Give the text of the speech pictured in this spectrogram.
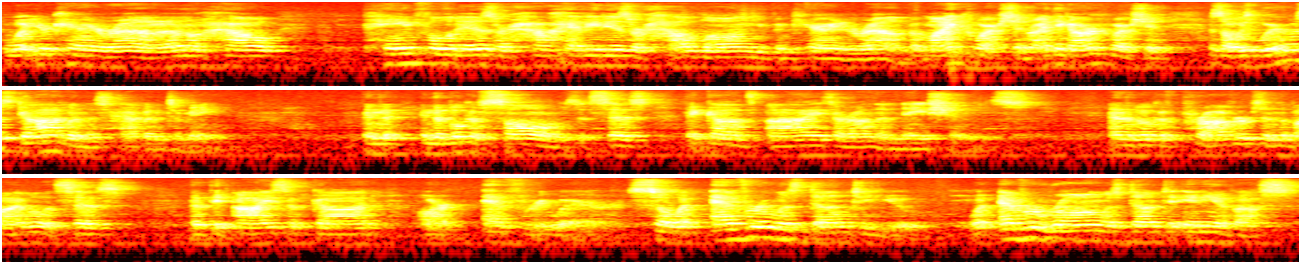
what you're carrying around. I don't know how painful it is or how heavy it is or how long you've been carrying it around. But my question, or I think our question, is always where was God when this happened to me? In the, in the book of Psalms, it says that God's eyes are on the nations. And the book of Proverbs in the Bible, it says that the eyes of God are everywhere. So whatever was done to you, whatever wrong was done to any of us,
